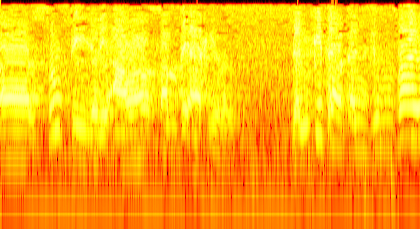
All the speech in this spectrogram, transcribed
uh, sufi dari awal sampai akhir. Dan kita akan jumpai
